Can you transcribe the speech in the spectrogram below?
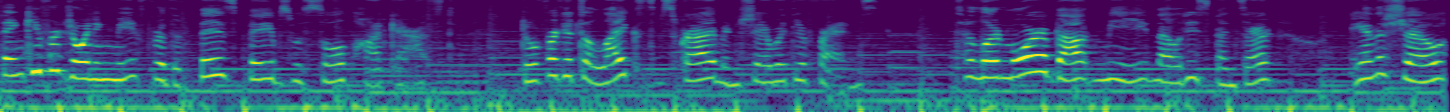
Thank you for joining me for the Biz Babes with Soul podcast. Don't forget to like, subscribe, and share with your friends. To learn more about me, Melody Spencer, and the show,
